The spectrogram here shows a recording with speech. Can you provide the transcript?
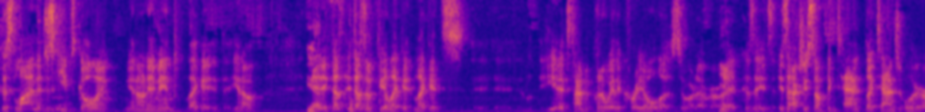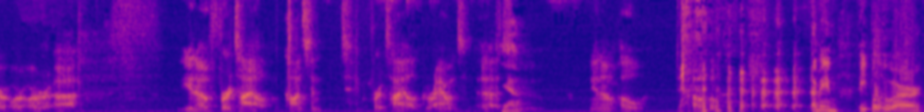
this line that just keeps going you know what i mean? Like it, you know Yeah. and it does it doesn't feel like it like it's it's time to put away the crayolas or whatever right? Because it's it's actually something tan- like tangible or or, or uh, you know fertile constant fertile ground uh, Yeah. to you know hoe. Hoe. I mean, people who are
